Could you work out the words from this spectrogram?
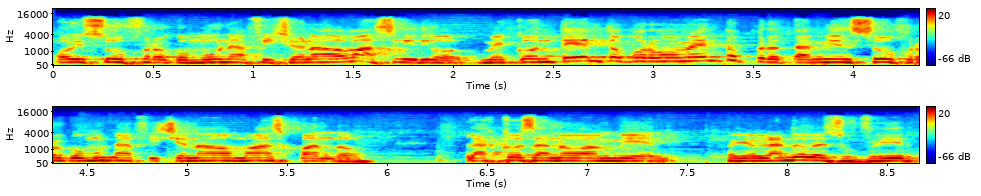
hoy sufro como un aficionado más. Y digo, me contento por momentos, pero también sufro como un aficionado más cuando las cosas no van bien. Oye, hablando de sufrir,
